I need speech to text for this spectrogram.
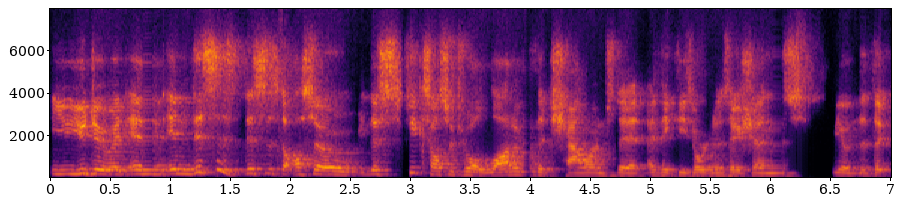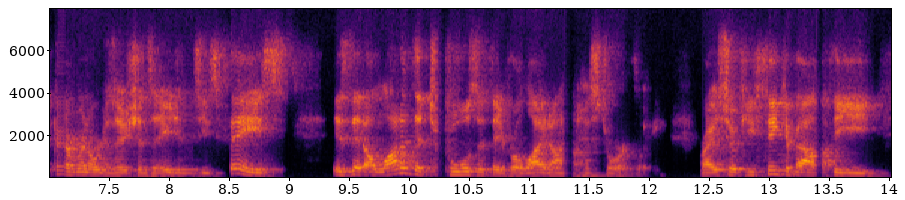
You do and, and and this is this is also this speaks also to a lot of the challenge that i think these organizations you know the, the government organizations and agencies face is that a lot of the tools that they've relied on historically right? So if you think about the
